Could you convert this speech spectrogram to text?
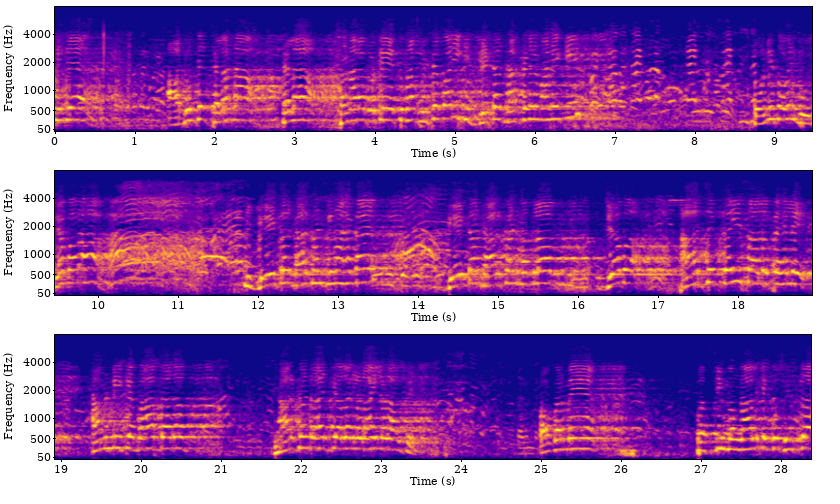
के जय। आजू जे छला ना छला छणारा बटे तुम्हारा बुझते पारी कि ग्रेटर झारखंड माने की? सोनी सोनी बुझे पा रहा? ग्रेटर झारखंड किना है का ग्रेटर झारखंड मतलब जब आज से कई सालों पहले हमनी के बाप दादा झारखंड राज्य के अलग लड़ाई लड़ा थे। और में पश्चिम बंगाल के कुछ हिस्सा,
